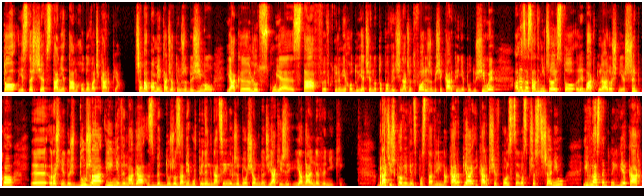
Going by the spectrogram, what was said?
to jesteście w stanie tam hodować karpia. Trzeba pamiętać o tym, żeby zimą, jak lód skuje staw, w którym je hodujecie, no to powycinać otwory, żeby się karpie nie podusiły, ale zasadniczo jest to ryba, która rośnie szybko, e, rośnie dość duża i nie wymaga zbyt dużo zabiegów pielęgnacyjnych, żeby osiągnąć jakieś jadalne wyniki. Braciszkowie więc postawili na karpia i karp się w Polsce rozprzestrzenił i w następnych wiekach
